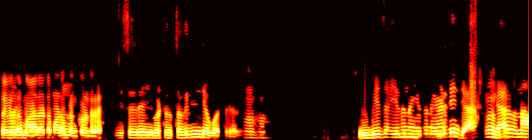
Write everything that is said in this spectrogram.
ತೆಗೆದ್ರೆ ಮಾರಾಟ ಮಾಡ್ಬೇಕ್ ಅನ್ಕೊಂಡ್ರಿ. ಈ ಸರಿ ಬಟ್ ತೆಗ್ದಿಂದ ಗೊತ್ತ್ರಿ ಅದು. ಈ ಬೀಜ ಇದನ್ನ ಇದನ್ನ ಹಿಡ್ದಿಂದ. ಹ್ಮ್. ಯಾರ ನಾವ್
